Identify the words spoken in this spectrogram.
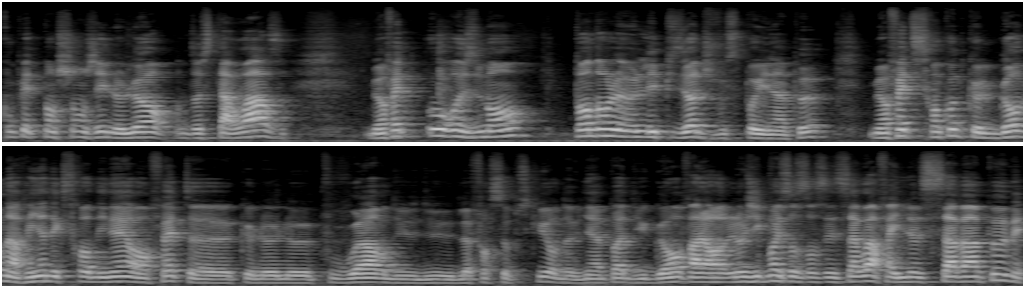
complètement changer le lore de Star Wars Mais en fait, heureusement, pendant l'épisode, je vous spoil un peu, mais en fait, il se rend compte que le gant n'a rien d'extraordinaire, en fait, euh, que le, le pouvoir du- du- de la force obscure ne vient pas du gant. Enfin, alors logiquement, ils sont censés le savoir, enfin, ils le savent un peu, mais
